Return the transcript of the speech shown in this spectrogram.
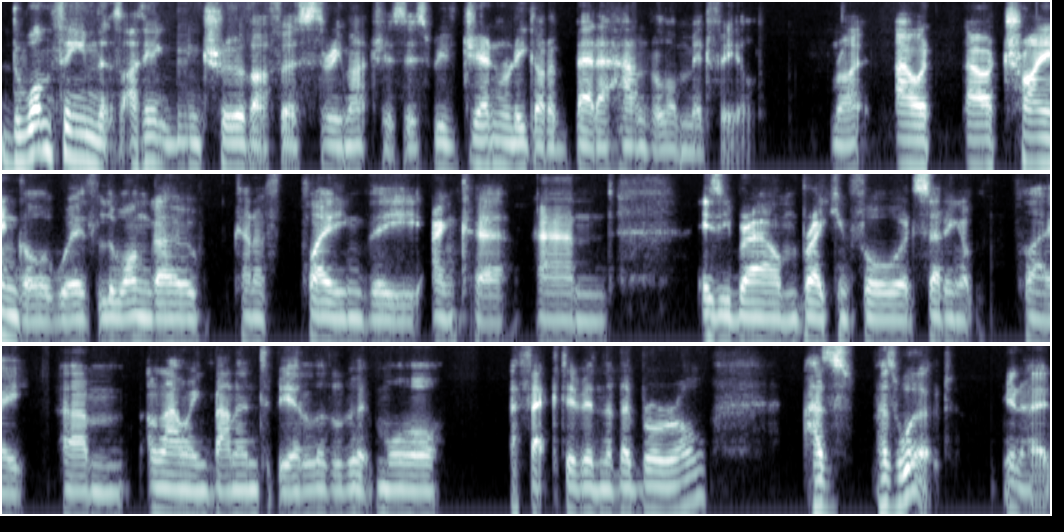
the one theme that's I think been true of our first three matches is we've generally got a better handle on midfield, right? Our our triangle with Luongo kind of playing the anchor and Izzy Brown breaking forward, setting up play, um, allowing Bannan to be a little bit more effective in the liberal role has has worked. You know,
